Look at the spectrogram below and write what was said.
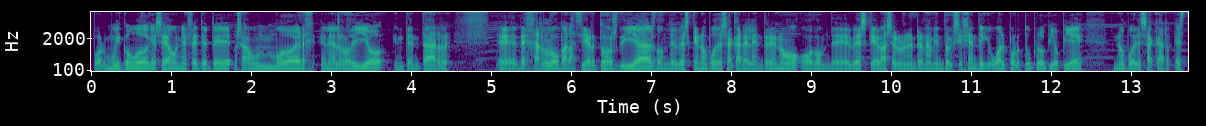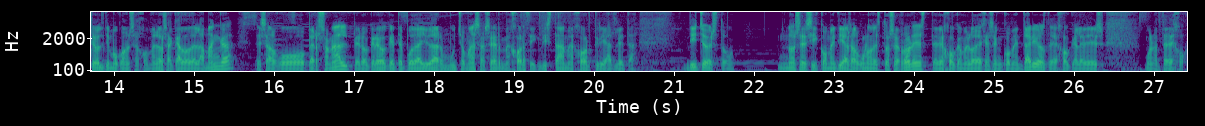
por muy cómodo que sea un FTP, o sea, un modo ERG en el rodillo, intentar eh, dejarlo para ciertos días donde ves que no puedes sacar el entreno o donde ves que va a ser un entrenamiento exigente que igual por tu propio pie no puedes sacar. Este último consejo me lo he sacado de la manga, es algo personal, pero creo que te puede ayudar mucho más a ser mejor ciclista, mejor triatleta. Dicho esto, no sé si cometías alguno de estos errores, te dejo que me lo dejes en comentarios, te dejo que le des, bueno, te dejo,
